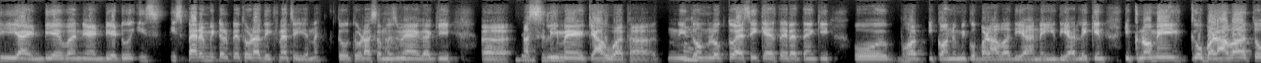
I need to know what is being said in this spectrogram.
थी या एनडीए वन या एनडीए टू इस इस पैरामीटर पे थोड़ा देखना चाहिए ना? तो थोड़ा समझ में आएगा कि अ, असली में क्या हुआ था। नहीं तो हम लोग तो ऐसे ही कहते रहते हैं कि वो बहुत इकोनॉमी को बढ़ावा दिया नहीं दिया। लेकिन इकोनॉमी को बढ़ावा तो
